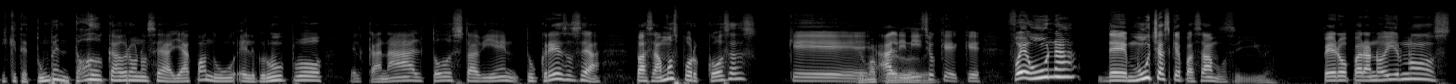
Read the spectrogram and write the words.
y que te tumben todo, cabrón. O sea, ya cuando el grupo, el canal, todo está bien, ¿tú crees? O sea, pasamos por cosas que al inicio que, que fue una de muchas que pasamos. Sí, güey. Pero para no irnos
